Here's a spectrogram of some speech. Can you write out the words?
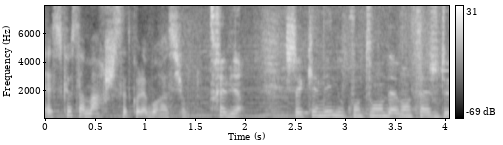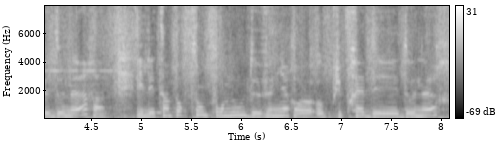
Est-ce que ça marche, cette collaboration? Très bien. Chaque année, nous comptons davantage de donneurs. Il est important pour nous de venir euh, au plus près des donneurs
